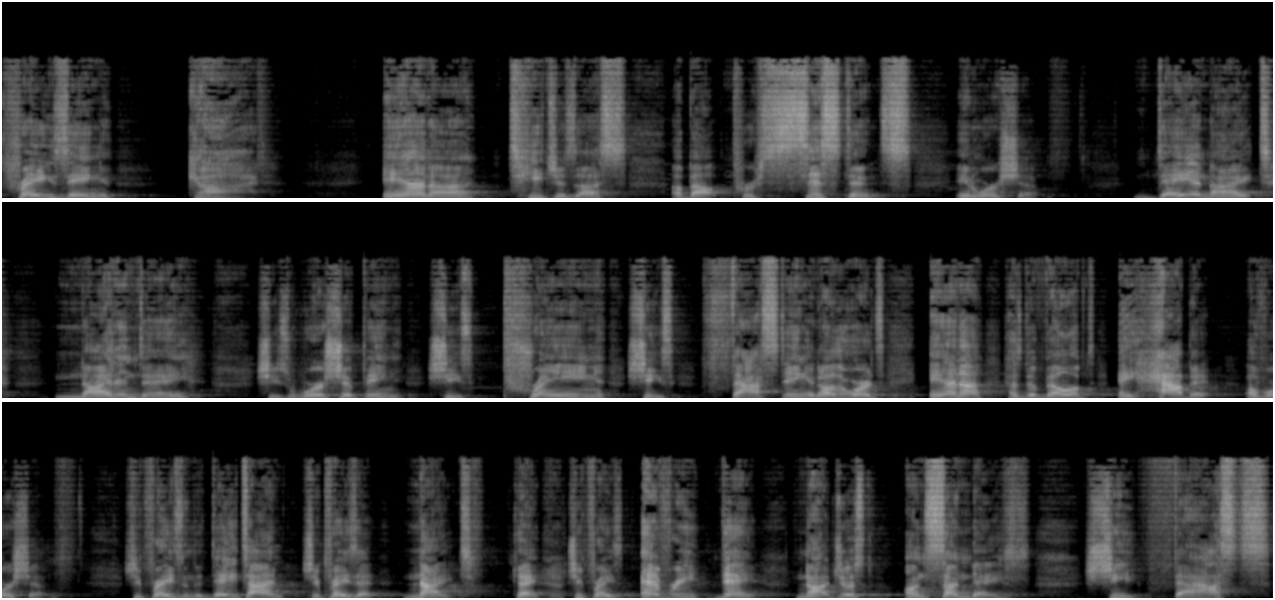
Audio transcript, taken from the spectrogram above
praising God. Anna teaches us about persistence in worship. Day and night, night and day, she's worshiping, she's praying, she's fasting. In other words, Anna has developed a habit of worship. She prays in the daytime, she prays at night. Okay? She prays every day, not just on Sundays. She fasts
